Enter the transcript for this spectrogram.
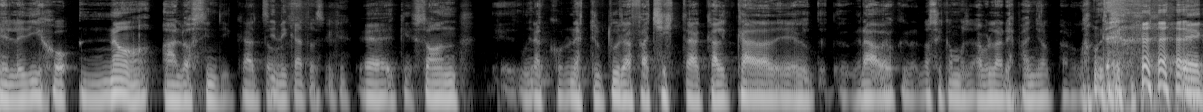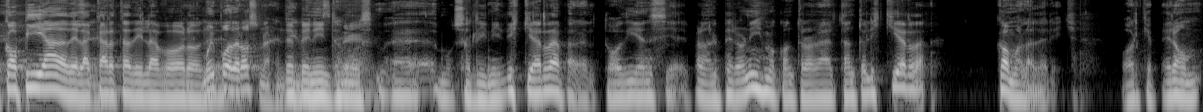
que le dijo no a los sindicatos, Sindicatos. sí, que- eh, que son eh, una, con una estructura fascista calcada de grave, no sé cómo hablar español, perdón, eh, copiada de la Carta de Laboro Muy de- poderoso en Argentina. de Benito Mus- eh, Mussolini. La izquierda, para tu audiencia, perdón, el peronismo controla tanto la izquierda como la derecha. Porque Perón,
